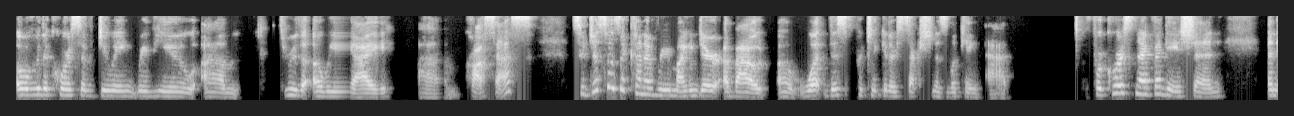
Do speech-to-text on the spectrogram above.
over the course of doing review um, through the OEI um, process. So just as a kind of reminder about uh, what this particular section is looking at. For course navigation, an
